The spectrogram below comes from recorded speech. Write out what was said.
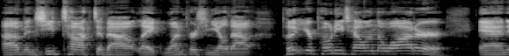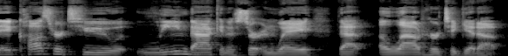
Um, and she talked about like one person yelled out, "Put your ponytail in the water," and it caused her to lean back in a certain way that allowed her to get up.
